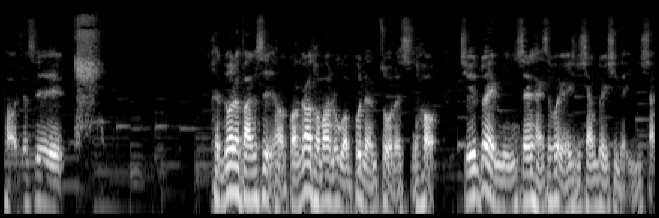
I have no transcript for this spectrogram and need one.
哦，就是很多的方式，哦，广告投放如果不能做的时候，其实对民生还是会有一些相对性的影响。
